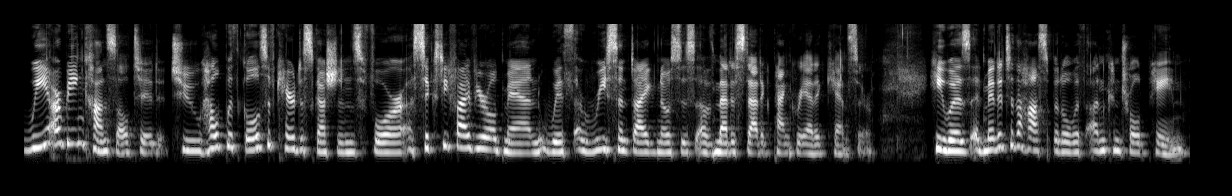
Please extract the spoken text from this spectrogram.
we are being consulted to help with goals of care discussions for a 65 year old man with a recent diagnosis of metastatic pancreatic cancer. He was admitted to the hospital with uncontrolled pain.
